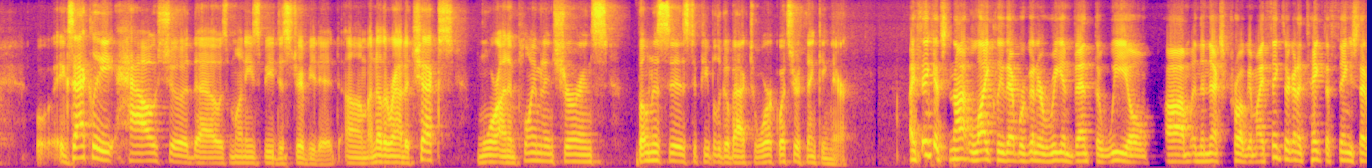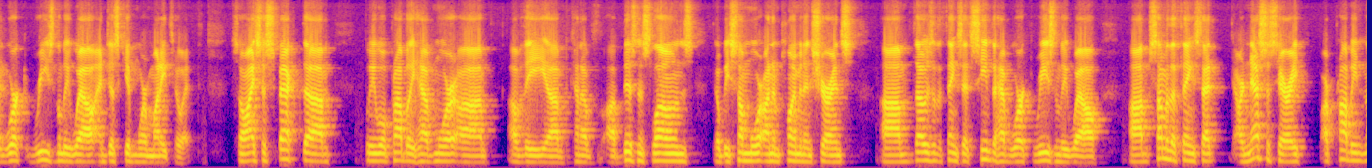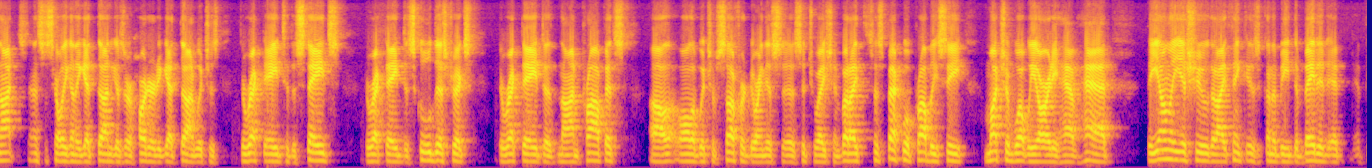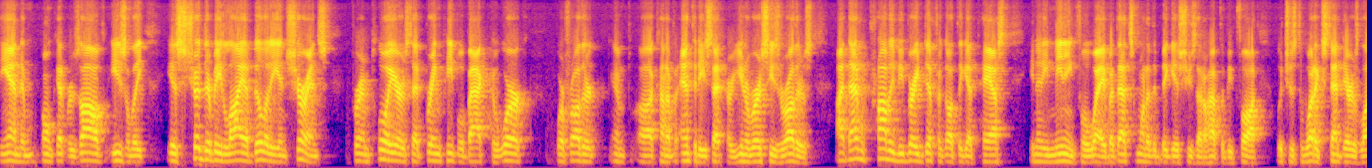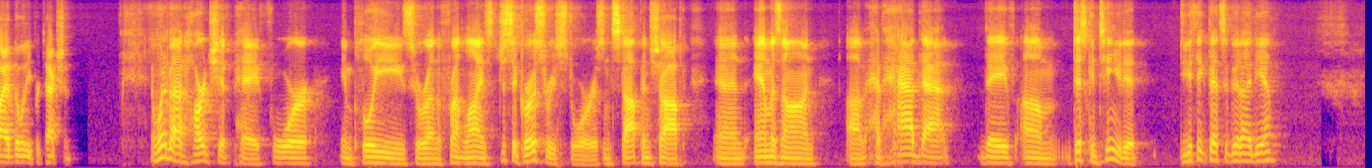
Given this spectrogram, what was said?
exactly how should those monies be distributed? Um, another round of checks, more unemployment insurance, bonuses to people to go back to work. What's your thinking there? I think it's not likely that we're going to reinvent the wheel um, in the next program. I think they're going to take the things that work reasonably well and just give more money to it. So I suspect uh, we will probably have more uh, of the uh, kind of uh, business loans. There'll be some more unemployment insurance. Um, those are the things that seem to have worked reasonably well. Um, some of the things that are necessary are probably not necessarily going to get done because they're harder to get done, which is direct aid to the states, direct aid to school districts, direct aid to nonprofits, uh, all of which have suffered during this uh, situation. But I suspect we'll probably see much of what we already have had. The only issue that I think is going to be debated at, at the end and won't get resolved easily is should there be liability insurance for employers that bring people back to work or for other uh, kind of entities that are universities or others. I, that would probably be very difficult to get passed in any meaningful way. But that's one of the big issues that'll have to be fought, which is to what extent there is liability protection. And what about hardship pay for employees who are on the front lines, just at grocery stores and Stop and Shop and Amazon um, have had that? They've um, discontinued it. Do you think that's a good idea?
